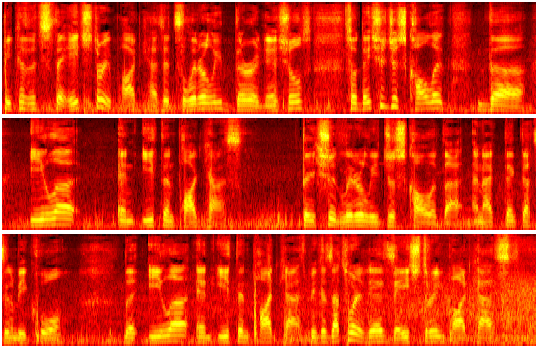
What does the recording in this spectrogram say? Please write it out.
because it's the H3 podcast. It's literally their initials. So they should just call it the Hila and Ethan podcast. They should literally just call it that. And I think that's going to be cool. The Hila and Ethan podcast because that's what it is, the H3 podcast.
